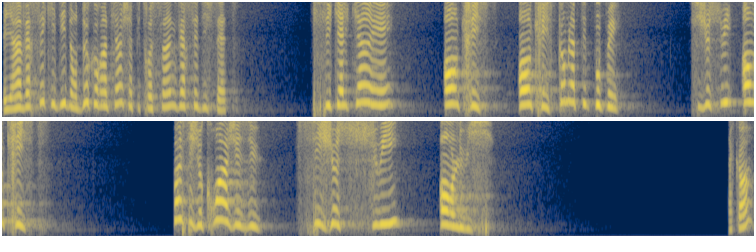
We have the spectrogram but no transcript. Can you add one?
Et il y a un verset qui dit dans 2 Corinthiens chapitre 5 verset 17, Si quelqu'un est en Christ, en Christ, comme la petite poupée. Si je suis en Christ, pas si je crois à Jésus, si je suis en lui. D'accord?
